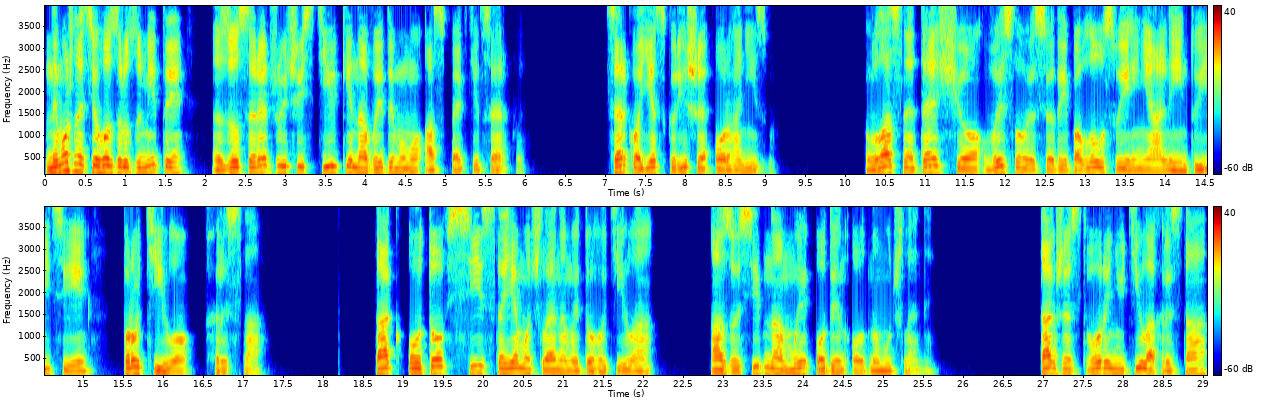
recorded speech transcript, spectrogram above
Не можна цього зрозуміти, зосереджуючись тільки на видимому аспекті церкви. Церква є скоріше організм. Власне, те, що висловив святий Павло у своїй геніальній інтуїції про тіло Христа. Так ото всі стаємо членами того тіла, а зосібна ми один одному члени. Так же створенню тіла Христа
